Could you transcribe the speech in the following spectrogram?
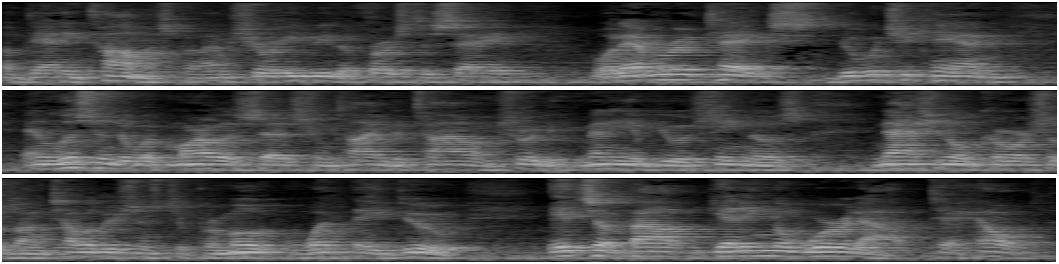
of Danny Thomas. But I'm sure he'd be the first to say, whatever it takes, do what you can and listen to what Marlo says from time to time. I'm sure that many of you have seen those national commercials on televisions to promote what they do. It's about getting the word out to help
